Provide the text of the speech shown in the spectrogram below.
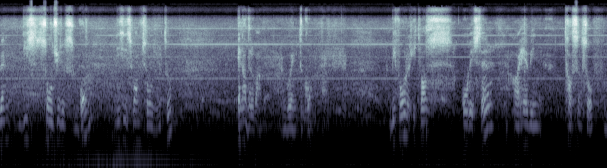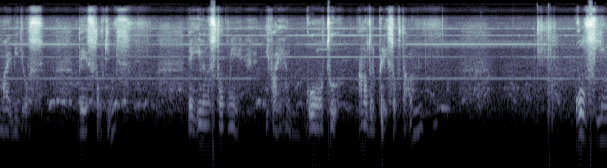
When this soldier is gone this is one soldier too. Another one going to come before it was always there I have in thousands of my videos. Their stalkings they even stalk me if I go to another place of town. All seeing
